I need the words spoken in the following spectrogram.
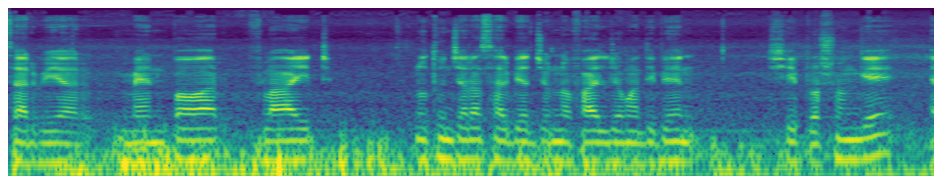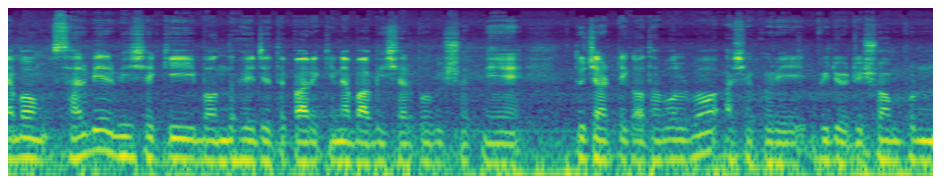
সার্বিয়ার ম্যান পাওয়ার ফ্লাইট, নতুন যারা সার্বিয়ার জন্য ফাইল জমা দিবেন সেই প্রসঙ্গে, এবং সার্বিয়ার ভিসা কি বন্ধ হয়ে যেতে পারে কিনা বা ভিসার ভবিষ্যৎ নিয়ে দু চারটি কথা বলব। আশা করি ভিডিওটি সম্পূর্ণ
